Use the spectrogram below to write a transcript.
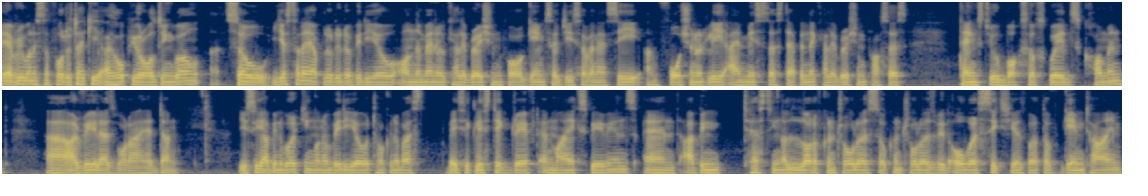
Hey everyone, it's the PhotoTechy. I hope you're all doing well. So yesterday I uploaded a video on the manual calibration for GameSir G7 SE. Unfortunately, I missed a step in the calibration process. Thanks to Box of Squids comment, uh, I realized what I had done. You see, I've been working on a video talking about basically stick drift and my experience, and I've been testing a lot of controllers. So controllers with over six years worth of game time,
